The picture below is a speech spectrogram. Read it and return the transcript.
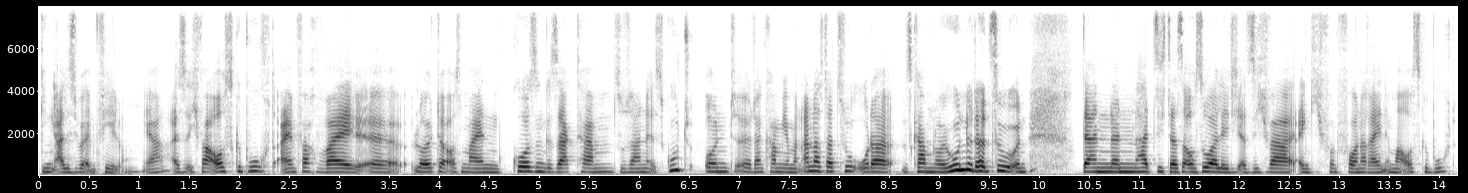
ging alles über Empfehlungen, ja. Also ich war ausgebucht einfach, weil äh, Leute aus meinen Kursen gesagt haben, Susanne ist gut und äh, dann kam jemand anders dazu oder es kamen neue Hunde dazu und dann, dann hat sich das auch so erledigt. Also ich war eigentlich von vornherein immer ausgebucht.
